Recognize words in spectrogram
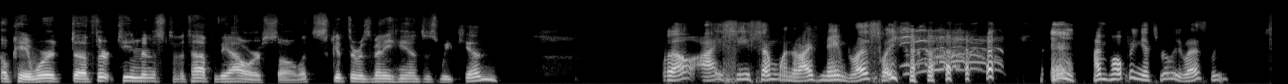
Okay, we're at uh, 13 minutes to the top of the hour, so let's get through as many hands as we can. Well, I see someone that I've named Leslie. I'm hoping it's really Leslie.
